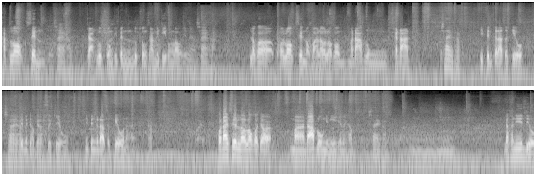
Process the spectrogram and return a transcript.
คัดลอกเส้นใช่ครับ จากรูปทรงที่เป็นรูปทรงสามมิติของเราใช่ไหมครับ ใช่ครับ แล้วก็พอลอกเส้นออกมาแล้วเราก็มาดาบลงกระดาษใช่ครับ ที่เป็นกระดาษสเกล ใช่ครับใช่ไหมครับ เป็นการสเกล นี่เป็นกระดาษสเกลนะฮะครับ พอได้เส้นแล้วเราก็จะมาดาบลงอย่างนี้ใช่ไหมครับ ใช่ครับ อืมแล้วคราวนี้เดี๋ยว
